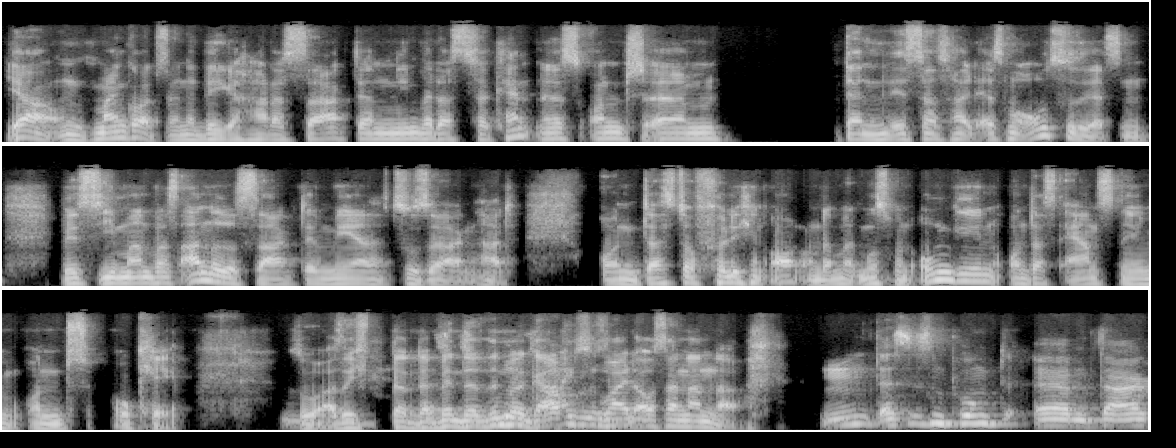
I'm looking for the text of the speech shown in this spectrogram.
Ja, und mein Gott, wenn der BGH das sagt, dann nehmen wir das zur Kenntnis und ähm, dann ist das halt erstmal umzusetzen, bis jemand was anderes sagt, der mehr zu sagen hat. Und das ist doch völlig in Ordnung. Damit muss man umgehen und das ernst nehmen und okay. So, also ich, da, da, bin, da sind wir gar nicht so weit auseinander. Hm, das ist ein Punkt, ähm, da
